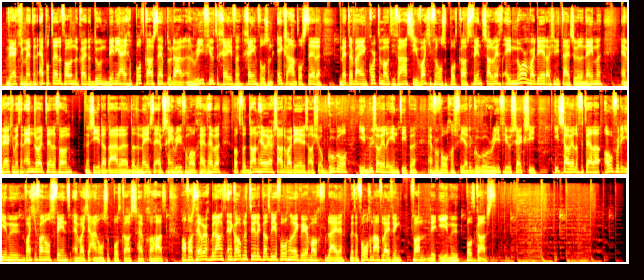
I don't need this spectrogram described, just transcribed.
Werk je met een Apple-telefoon, dan kan je dat doen binnen je eigen podcast-app door daar een review te geven. Geef ons een x-aantal sterren met daarbij een korte motivatie wat je van onze podcast vindt. Zouden we echt enorm waarderen als je die tijd zou willen nemen. En werk je met een Android-telefoon, dan zie je dat, daar, eh, dat de meeste apps geen review-mogelijkheid hebben. Wat we dan heel erg zouden waarderen is als je op Google IMU zou willen intypen en vervolgens via de Google Review-sectie iets zou willen vertellen over de IMU, wat je van ons vindt en wat je aan onze podcast hebt gehad. Alvast heel erg bedankt en ik hoop natuurlijk dat we je volgende week weer mogen verblijden met een volgende aflevering van de IMU Podcast.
